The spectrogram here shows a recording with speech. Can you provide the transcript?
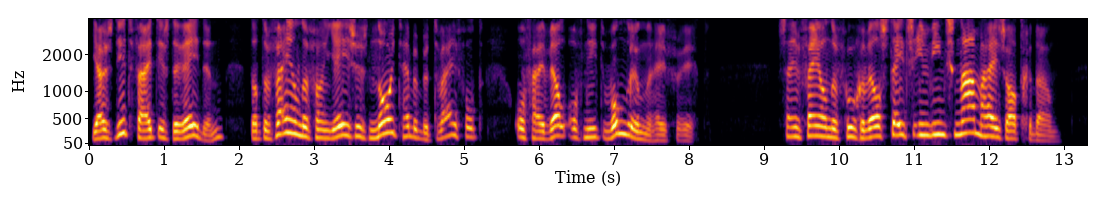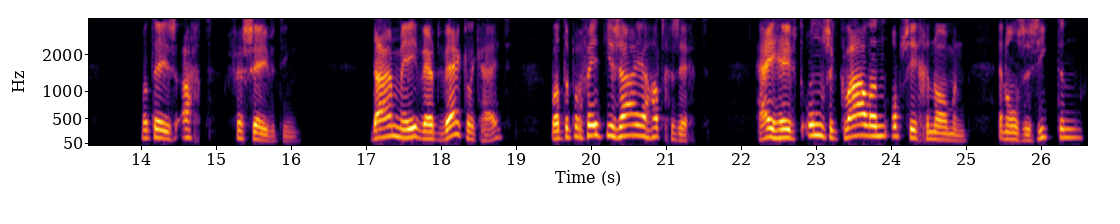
Juist dit feit is de reden dat de vijanden van Jezus nooit hebben betwijfeld of hij wel of niet wonderen heeft verricht. Zijn vijanden vroegen wel steeds in wiens naam hij ze had gedaan. Matthäus 8, vers 17. Daarmee werd werkelijkheid wat de profeet Jezaja had gezegd. Hij heeft onze kwalen op zich genomen en onze ziekten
